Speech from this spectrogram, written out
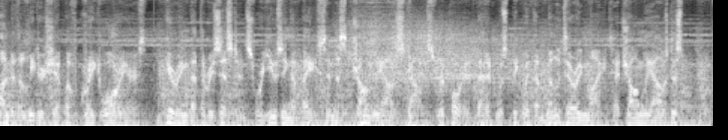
under the leadership of great warriors. Hearing that the resistance were using a base in the Zhang Liao scouts reported that it was with the military might at Zhang Liao's disposal.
